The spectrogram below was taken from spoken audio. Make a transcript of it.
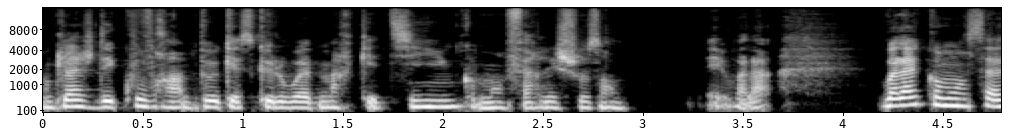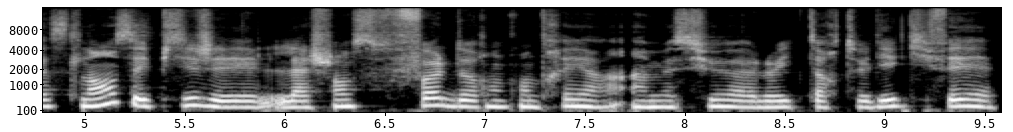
Donc là je découvre un peu qu'est-ce que le web marketing, comment faire les choses en et voilà voilà comment ça se lance. Et puis j'ai la chance folle de rencontrer un, monsieur euh, Loïc Tortelier qui fait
